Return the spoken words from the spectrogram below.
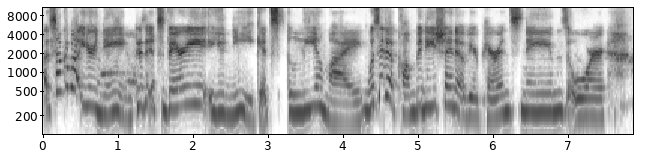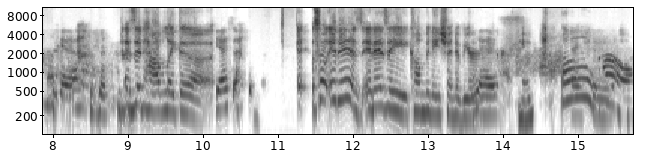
Let's talk about your name because it's very unique. It's Liamai. Was it a combination of your parents' names or yeah. does it have like a yes so it is. It is a combination of your. Yes. Name. Oh Actually. wow.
